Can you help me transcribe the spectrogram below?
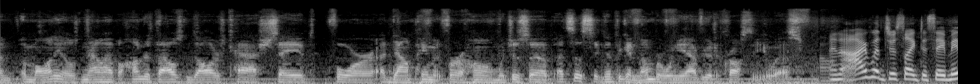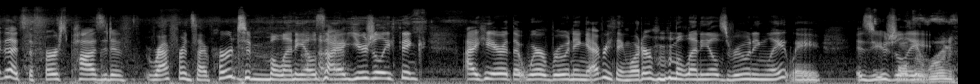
of, of millennials now have $100,000 cash saved for a down payment for a home, which is a, that's a significant number when you average it across the U.S. And I would just like to say maybe that's the first positive reference I've heard to millennials. I usually think I hear that we're ruining everything. What are millennials ruining lately? Is usually well, they're ruining.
